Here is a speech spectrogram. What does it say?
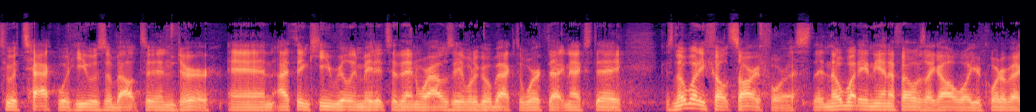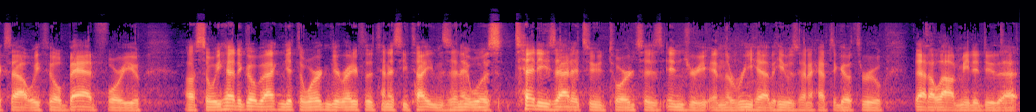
to attack what he was about to endure. And I think he really made it to then where I was able to go back to work that next day because nobody felt sorry for us. That nobody in the NFL was like, "Oh, well, your quarterback's out. We feel bad for you." Uh, so we had to go back and get to work and get ready for the Tennessee Titans. And it was Teddy's attitude towards his injury and the rehab he was going to have to go through that allowed me to do that.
